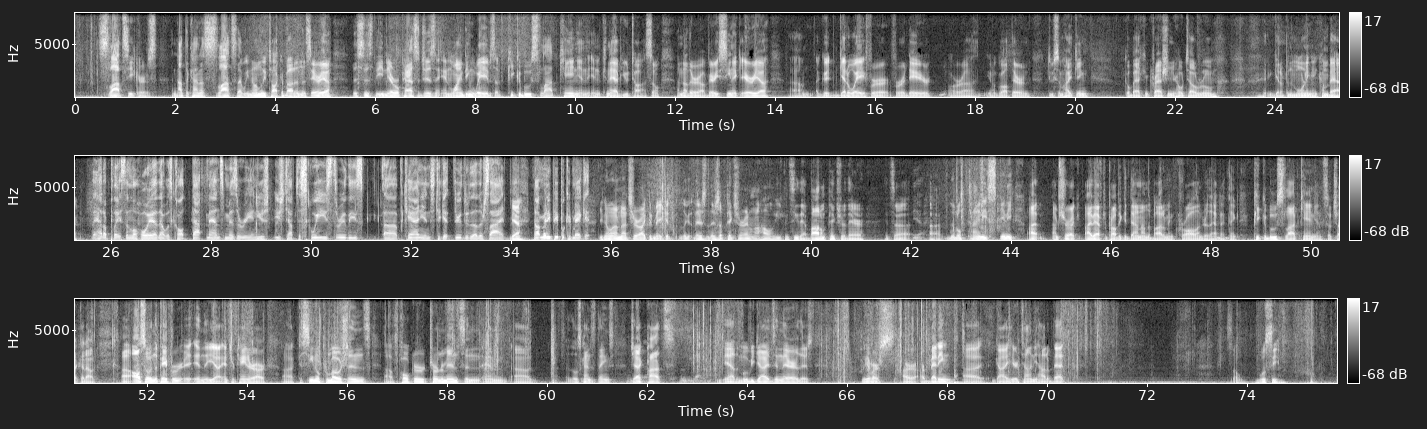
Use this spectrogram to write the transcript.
slot seekers. Not the kind of slots that we normally talk about in this area. This is the narrow passages and winding waves of Peekaboo Slot Canyon in Kanab, Utah. So another uh, very scenic area, um, a good getaway for, for a day or or uh, you know go out there and do some hiking, go back and crash in your hotel room, and get up in the morning and come back. They had a place in La Jolla that was called Fat Man's Misery, and you used to have to squeeze through these uh, canyons to get through to the other side. Yeah. Not many people could make it. You know, I'm not sure I could make it. Look, there's there's a picture. I don't know how you can see that bottom picture there. It's a, Yeah. a little tiny skinny. I, I'm sure I'd have to probably get down on the bottom and crawl under that. I think Peekaboo Slot Canyon. So check it out. Uh, also in the paper, in the uh, Entertainer, are uh, casino promotions, uh, poker tournaments, and and uh, those kinds of things. Jackpots. Yeah, the movie guides in there. There's we have our our, our betting uh, guy here telling you how to bet. So we'll see.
